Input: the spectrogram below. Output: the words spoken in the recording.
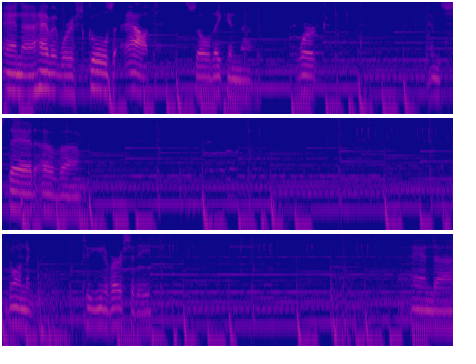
and uh, have it where school's out so they can uh, work instead of um, going to, to university. And uh,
